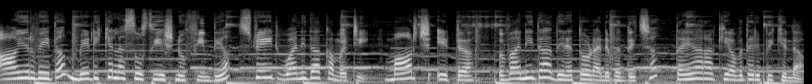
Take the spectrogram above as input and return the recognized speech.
Ayurveda medical association of India state വനിതാ കമ്മിറ്റി മാർച്ച് എട്ട് വനിതാ ദിനത്തോടനുബന്ധിച്ച് തയ്യാറാക്കി അവതരിപ്പിക്കുന്ന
